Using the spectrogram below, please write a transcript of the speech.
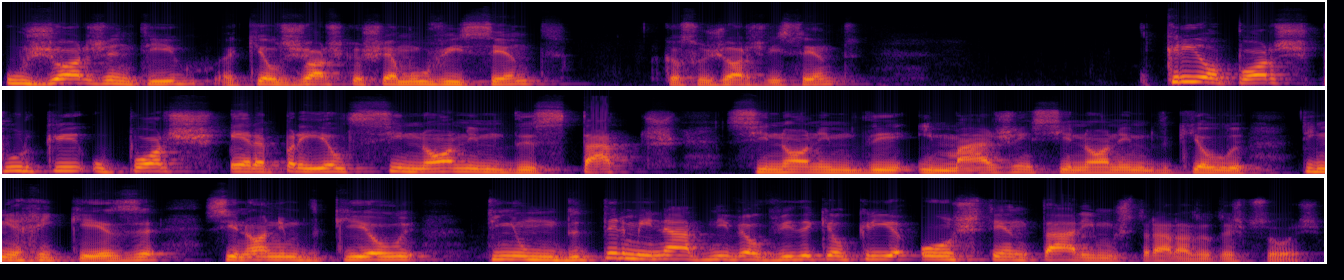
o Jorge antigo, aquele Jorge que eu chamo o Vicente, que eu sou Jorge Vicente, queria o Porsche porque o Porsche era para ele sinónimo de status, sinónimo de imagem, sinónimo de que ele tinha riqueza, sinónimo de que ele tinha um determinado nível de vida que ele queria ostentar e mostrar às outras pessoas.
